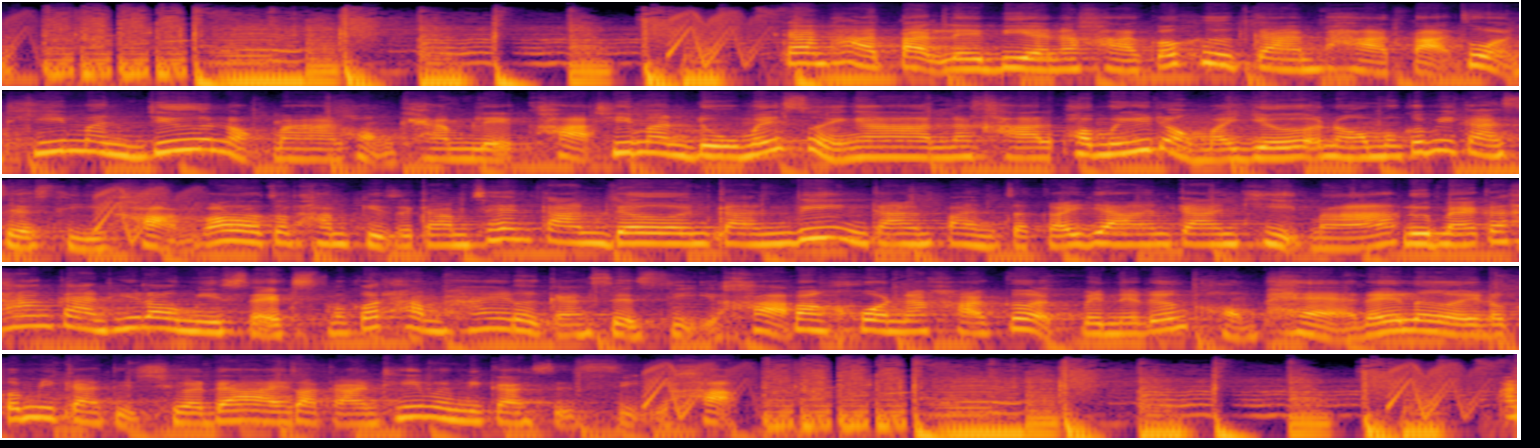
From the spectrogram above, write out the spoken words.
การผ่าตัดเลเบียนะคะ ก็คือการผ่าตัดส่วนที่มันยื่นออกมาของแคมเล็กค่ะ ที่มันดูไม่สวยงามนะคะ พอมันยื่นออกมาเยอะเนาะมันก็มีการเสียดสีค่ะก็เราจะทำกิจกรรมเช่นการเดิน การวิ่งการปั่นจักรยานการขี่ม้า หรือแม้กระทั่งการที่เรามีเซ็กส์มันก็ทำให้เกิดการเสียดสีค่ะ บางคนนะคะ เกิดเป็นในเรื่องของแผลได้เลย แล้วก็มีการติดเชื้อได้จากการที่มันมีการเสียดสีค่ะ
